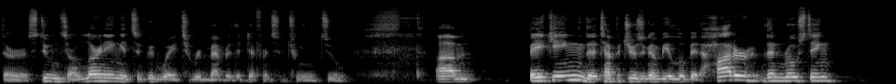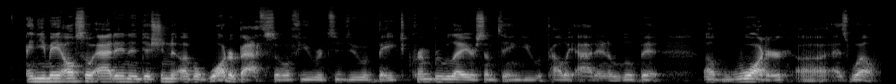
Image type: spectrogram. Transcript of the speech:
their students are learning, it's a good way to remember the difference between the two. Um, baking, the temperatures are going to be a little bit hotter than roasting. And you may also add in addition of a water bath. So if you were to do a baked creme brulee or something, you would probably add in a little bit of water uh, as well.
